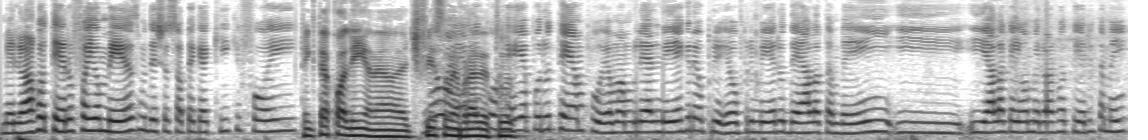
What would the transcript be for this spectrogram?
Melhor roteiro foi eu mesmo, deixa eu só pegar aqui, que foi Tem que ter a colinha, né? É difícil não, lembrar ela de tudo. Correia por o tempo. É uma mulher negra, é é o primeiro dela também. E, e ela ganhou o melhor roteiro e também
